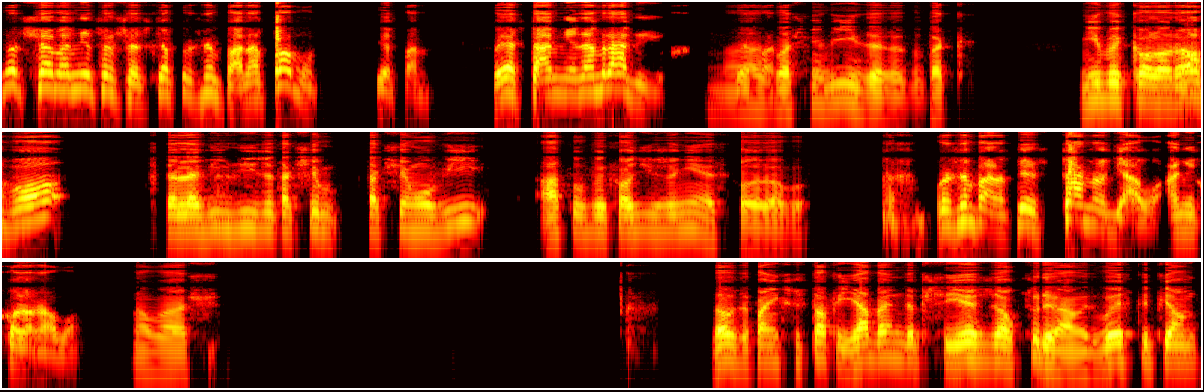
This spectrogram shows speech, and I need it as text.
no trzeba mnie troszeczkę, proszę pana, pomóc, wie pan. Bo ja sam nie dam rady już. No, właśnie widzę, że to tak niby kolorowo w telewizji, że tak się, tak się mówi, a tu wychodzi, że nie jest kolorowo. Proszę pana, to jest czarno-biało, a nie kolorowo. No właśnie. Dobrze, panie Krzysztofie, ja będę przyjeżdżał, który mamy? 25.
